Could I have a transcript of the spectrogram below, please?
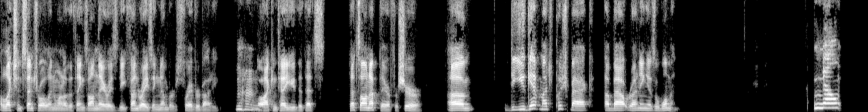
election central, and one of the things on there is the fundraising numbers for everybody. Mm-hmm. So I can tell you that that's that's on up there for sure. Um, do you get much pushback about running as a woman? No,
